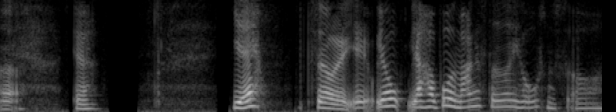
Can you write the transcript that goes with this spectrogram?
Ja. Ja. Ja, så øh, jo, jeg har boet mange steder i Horsens, og,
